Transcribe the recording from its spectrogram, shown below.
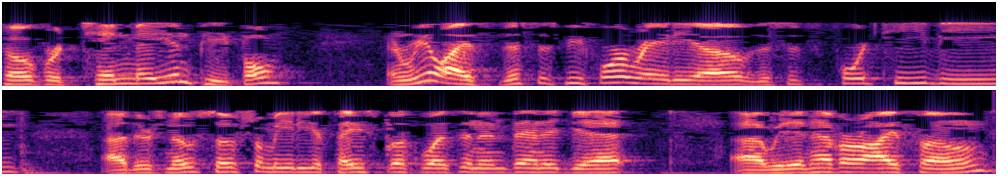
to over 10 million people. And realize this is before radio, this is before TV, uh, there's no social media, Facebook wasn't invented yet, uh, we didn't have our iPhones.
